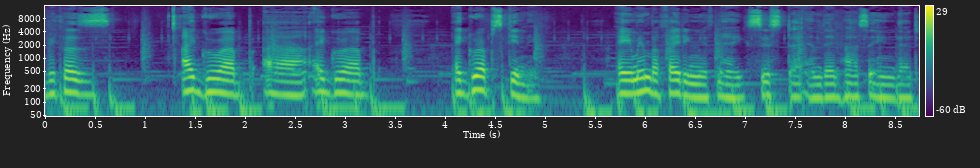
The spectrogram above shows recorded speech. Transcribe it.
because I grew up. Uh, I grew up. I grew up skinny. I remember fighting with my sister and then her saying that,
